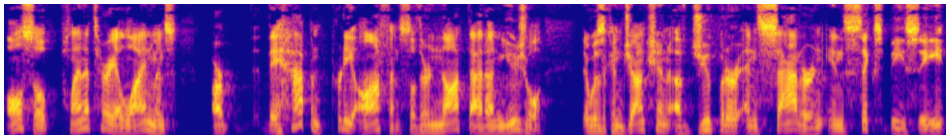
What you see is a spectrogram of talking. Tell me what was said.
Also, planetary alignments are, they happen pretty often, so they're not that unusual. There was a conjunction of Jupiter and Saturn in 6 BC,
